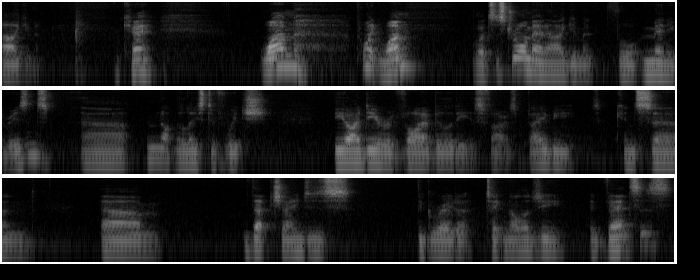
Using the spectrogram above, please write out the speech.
argument. Okay? One point one well, it's a straw man argument for many reasons, uh, not the least of which the idea of viability as far as baby concerned. Um, that changes the greater technology advances.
